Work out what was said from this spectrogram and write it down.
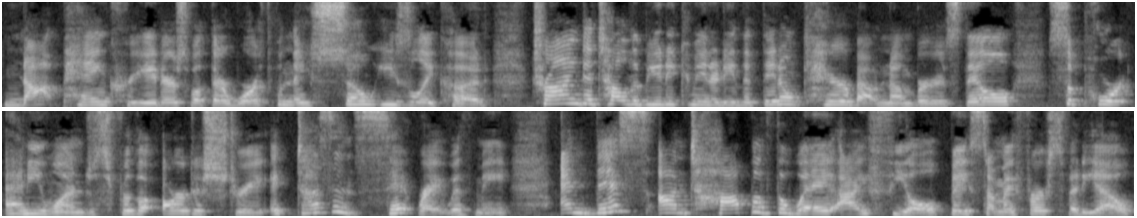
not paying creators what they're worth when they so easily could, trying to tell the beauty community that they don't care about numbers, they'll support anyone just for the artistry. It doesn't sit right with me. And this on top of the way I feel based on my first video,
